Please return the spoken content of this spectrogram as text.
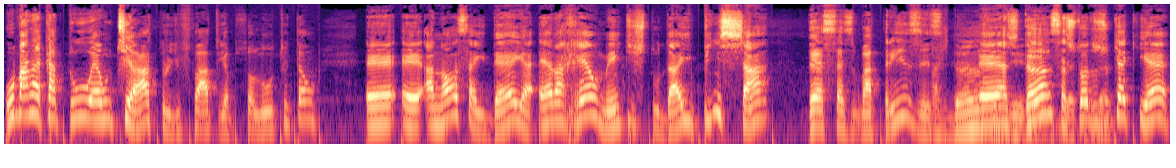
O Maracatu é um teatro de fato e absoluto. Então, é, é, a nossa ideia era realmente estudar e pensar dessas matrizes, as danças, é, as danças de, de todas, o que é que é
